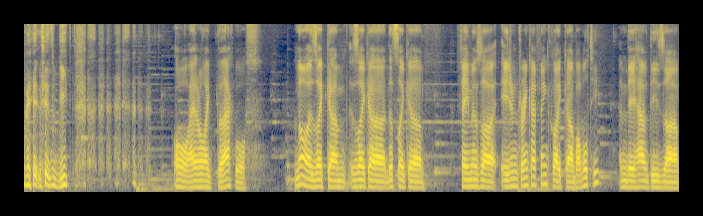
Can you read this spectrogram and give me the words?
Wait, it's beeped. oh, I don't like black balls. No, it's like um, it's like uh, that's like a famous uh, Asian drink, I think, like uh, bubble tea, and they have these uh,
